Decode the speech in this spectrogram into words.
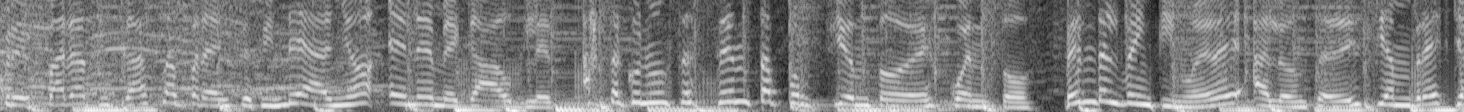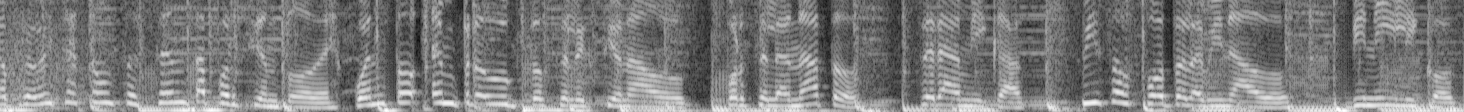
Prepara tu casa para este fin de año en MK Outlet, hasta con un 60% de descuento. Vende el 29 al 11 de diciembre y aprovecha hasta un 60% de descuento en productos seleccionados, porcelanatos, cerámicas, pisos fotolaminados, vinílicos,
